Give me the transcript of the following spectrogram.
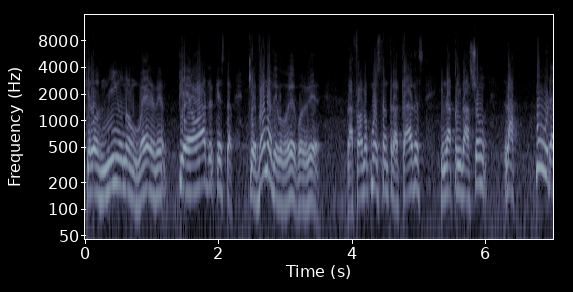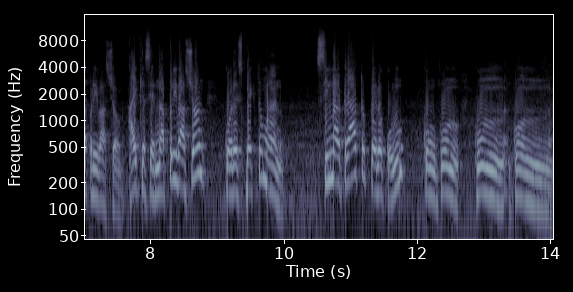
que os ninhos não vuelvan pior do que estão, que vão devolver, volver, da forma como estão tratadas, e na privação, na pura privação. Há que ser na privação com respeito humano, sem maltrato, pero com, com, com, com, com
